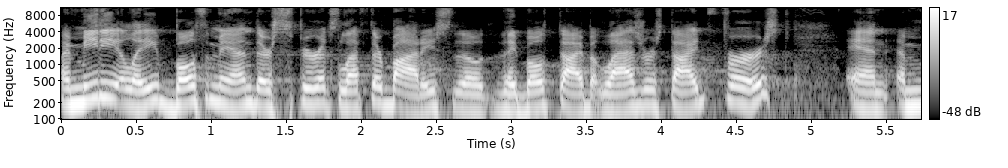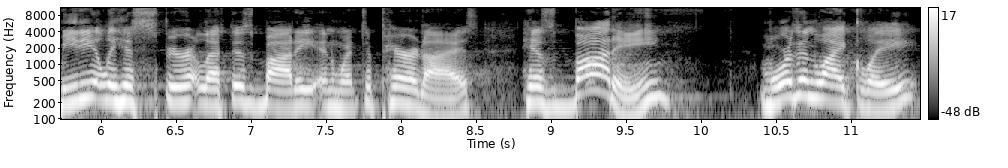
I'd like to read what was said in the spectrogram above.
immediately both men, their spirits left their bodies, so they both died, but Lazarus died first, and immediately his spirit left his body and went to paradise. His body, more than likely,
